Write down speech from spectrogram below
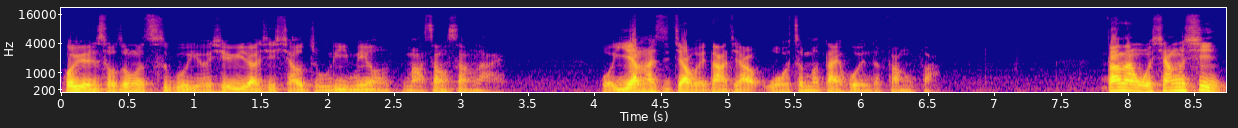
会员手中的持股有一些遇到一些小阻力，没有马上上来，我一样还是教给大家我怎么带会员的方法。当然，我相信，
